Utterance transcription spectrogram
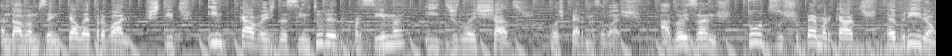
andávamos em teletrabalho vestidos impecáveis da cintura para cima e desleixados pelas pernas abaixo. Há dois anos, todos os supermercados abriram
